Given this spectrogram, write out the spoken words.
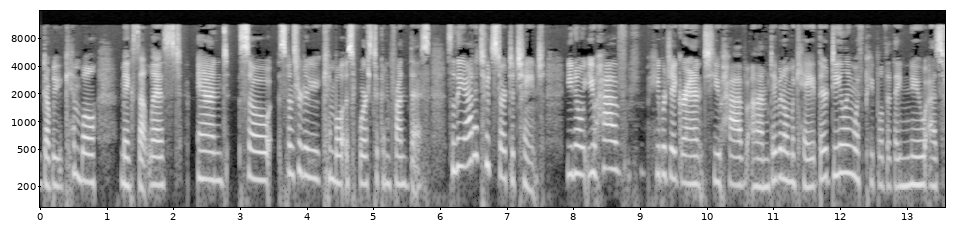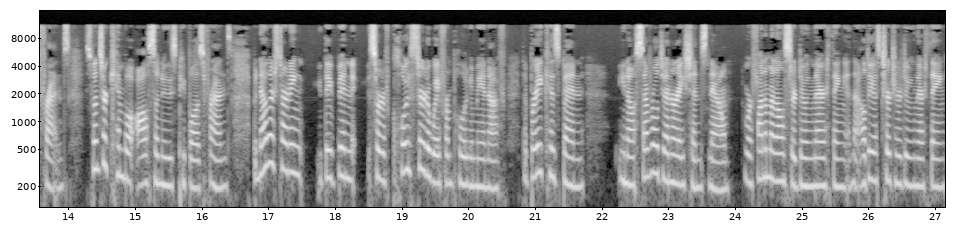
W. Kimball makes that list. And so Spencer W. Kimball is forced to confront this. So the attitudes start to change. You know, you have Heber J. Grant, you have um, David O. McKay. They're dealing with people that they knew as friends. Spencer Kimball also knew these people as friends, but now they're starting. They've been sort of cloistered away from polygamy enough. The break has been, you know, several generations now where fundamentalists are doing their thing and the LDS church are doing their thing.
